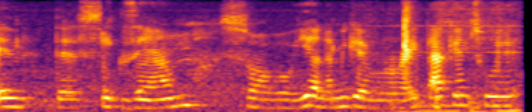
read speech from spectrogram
in this exam. So yeah, let me get right back into it.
